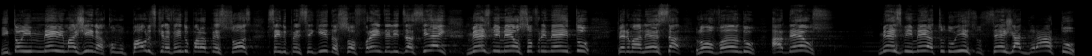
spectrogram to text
então, em meio, imagina, como Paulo escrevendo para pessoas sendo perseguidas, sofrendo, ele diz assim: Ei, mesmo em meio ao sofrimento, permaneça louvando a Deus, mesmo em meio a tudo isso, seja grato,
